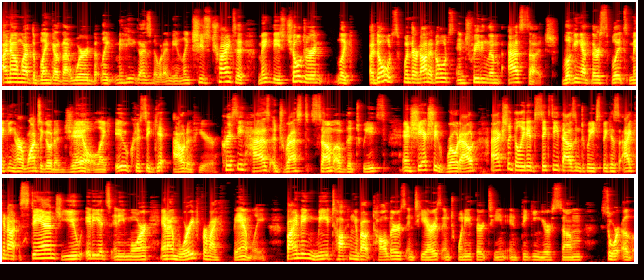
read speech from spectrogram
I know I'm gonna have to blank out that word, but like maybe you guys know what I mean. Like she's trying to make these children like adults when they're not adults and treating them as such. Looking at their splits making her want to go to jail. Like, ew, Chrissy, get out of here. Chrissy has addressed some of the tweets and she actually wrote out, I actually deleted 60,000 tweets because I cannot stand you idiots anymore and I'm worried for my family. Finding me talking about toddlers and tiaras in 2013 and thinking you're some sort of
